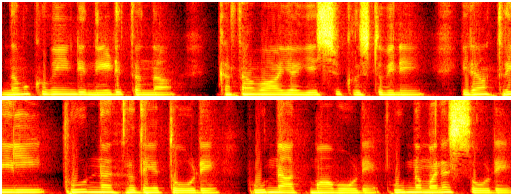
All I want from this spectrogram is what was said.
നമുക്ക് വേണ്ടി നേടിത്തന്ന കർത്താവായ യേശു ക്രിസ്തുവിനെ രാത്രിയിൽ പൂർണ ഹൃദയത്തോടെ പൂർണാത്മാവോടെ പൂർണ മനസ്സോടെ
